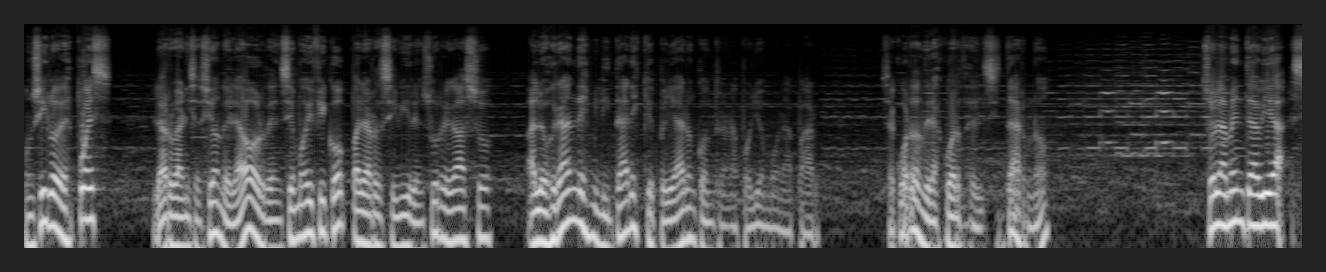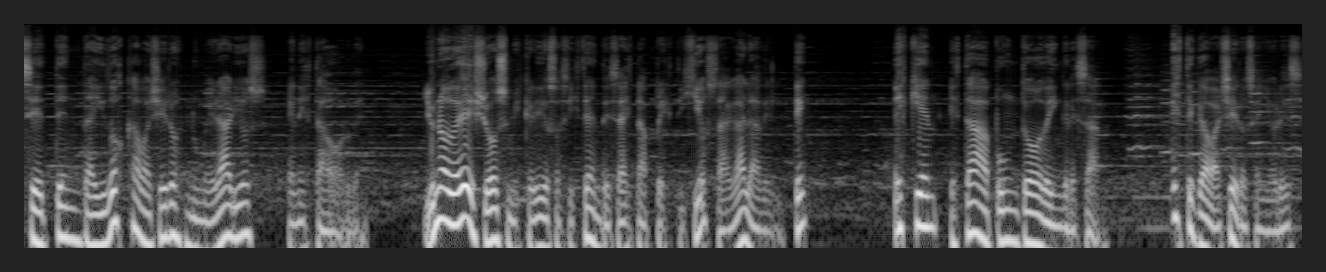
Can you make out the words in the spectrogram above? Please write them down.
Un siglo después, la organización de la orden se modificó para recibir en su regazo a los grandes militares que pelearon contra Napoleón Bonaparte. ¿Se acuerdan de las cuerdas del citar, no? Solamente había 72 caballeros numerarios en esta orden. Y uno de ellos, mis queridos asistentes a esta prestigiosa gala del té, es quien está a punto de ingresar. Este caballero, señores,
